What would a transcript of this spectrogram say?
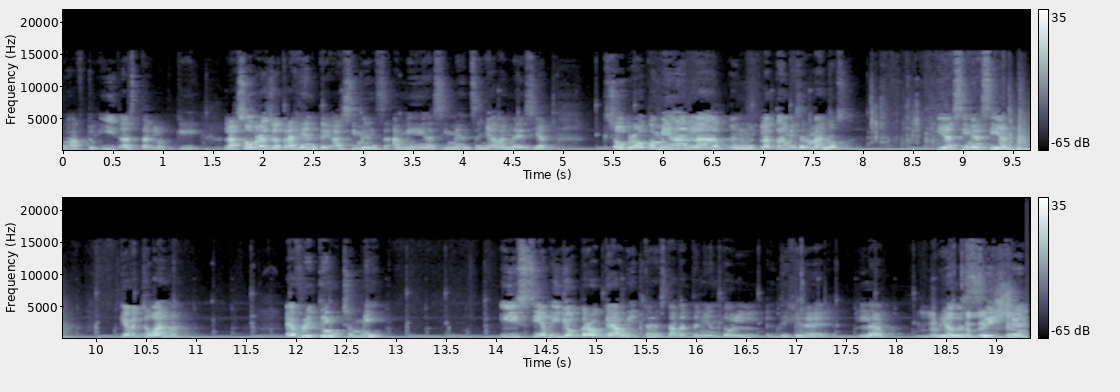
You have to eat hasta lo que... Las obras de otra gente. Así me, a mí así me enseñaban. Me decían, sobró comida en, la, en el plato de mis hermanos. Y así me hacían. Give it to Alma. Everything to me. Y, siem- y yo creo que ahorita estaba teniendo, el- dije, la, La realization.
